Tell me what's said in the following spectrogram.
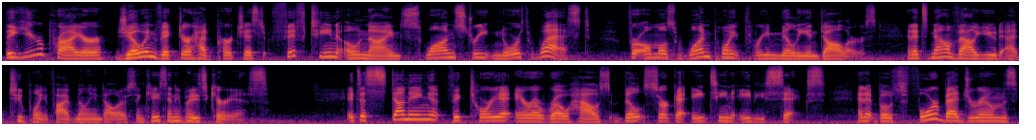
The year prior, Joe and Victor had purchased 1509 Swan Street Northwest for almost $1.3 million, and it's now valued at $2.5 million, in case anybody's curious. It's a stunning Victoria era row house built circa 1886, and it boasts four bedrooms,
